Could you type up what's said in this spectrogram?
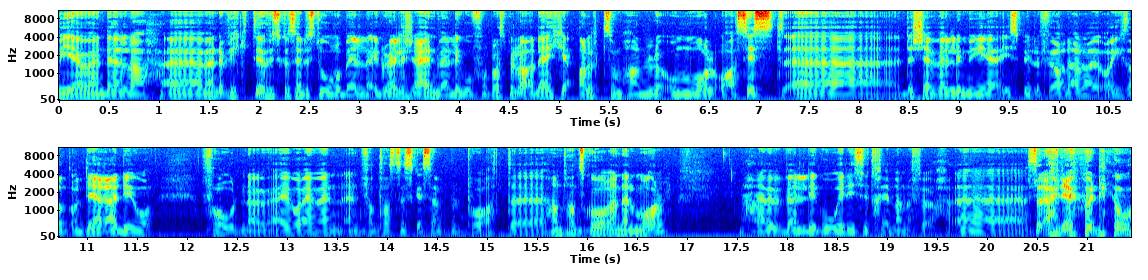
vi er jo en del av. Eh, men det er viktig å huske å se det store bildet. Graylish er en veldig god fotballspiller. Og det er ikke alt som handler om mål og assist. Eh, det skjer veldig mye i spillet før der òg, og der er det jo Foden òg er jo, en, en, fantastisk eksempel på at uh, han, kan skåre en del mål. Men han er jo veldig god i disse trinnene før. Så det, er jo, det er jo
